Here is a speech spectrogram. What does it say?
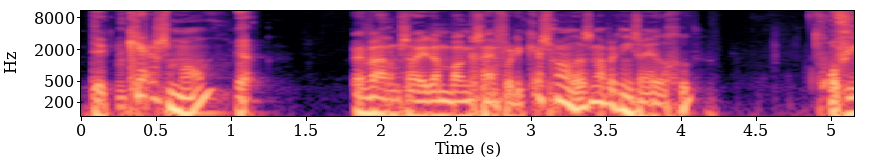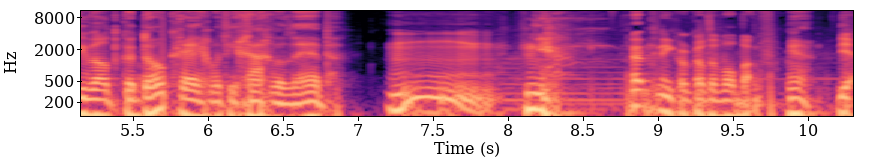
De kerstman? Ja. En waarom zou je dan bang zijn voor de kerstman? Dat snap ik niet zo heel goed. Of je wel het cadeau kreeg wat hij graag wilde hebben. Mm, ja, daar ben ik ook altijd wel bang voor. Ja. Ja.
